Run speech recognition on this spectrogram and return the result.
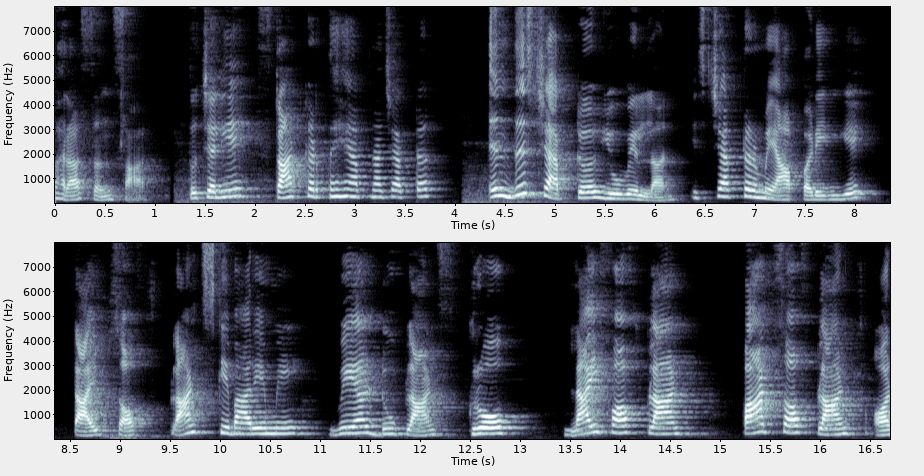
भरा संसार तो चलिए स्टार्ट करते हैं अपना chapter in this chapter you will learn इस चैप्टर में आप पढ़ेंगे टाइप्स ऑफ़ प्लांट्स के बारे में where do plants grow life of plant parts of plant और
